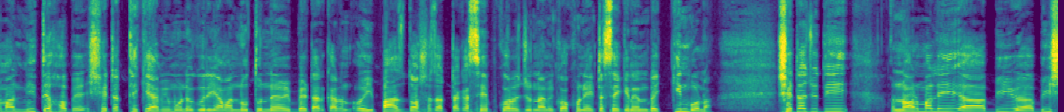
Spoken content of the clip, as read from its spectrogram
আমার নিতে হবে, সেটার থেকে আমি মনে করি আমার নতুন বেটার কারণ ওই পাঁচ দশ হাজার টাকা সেভ করার জন্য আমি কখনোই একটা সেকেন্ড হ্যান্ড বাইক কিনবো না। সেটা যদি নর্মালি বিশ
